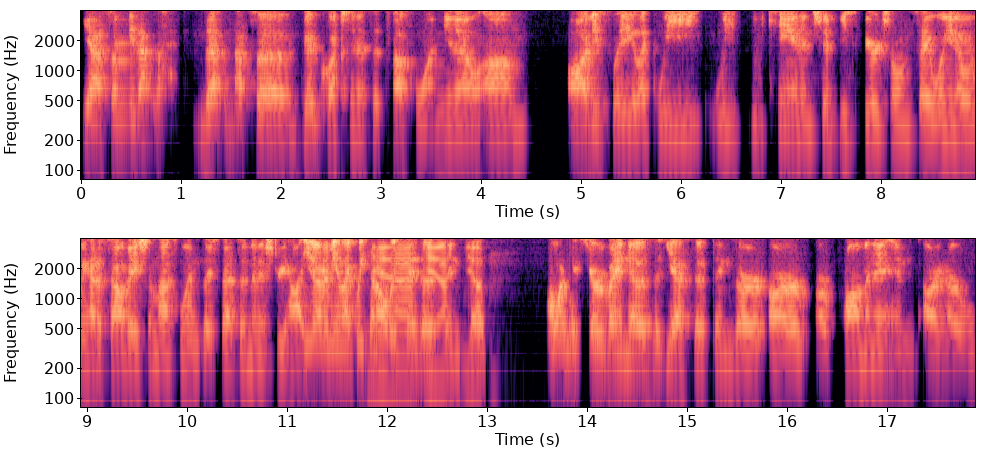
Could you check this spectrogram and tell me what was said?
Yeah, so I mean that that that's a good question. It's a tough one, you know. Um, obviously, like we we we can and should be spiritual and say, well, you know, we had a salvation last Wednesday, so that's a ministry high. You know what I mean? Like we can always say those yeah, things. yep. So I want to make sure everybody knows that yes, those things are are are prominent and are, and are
